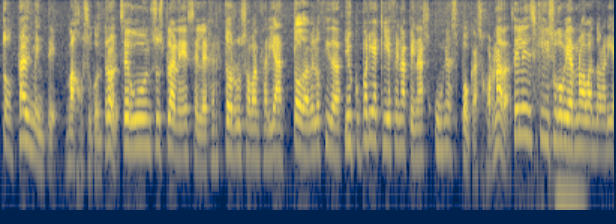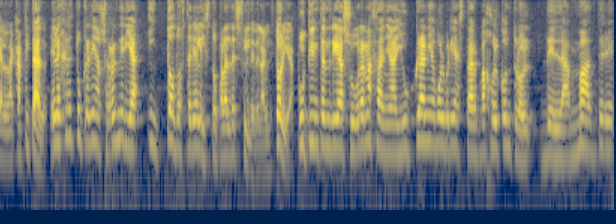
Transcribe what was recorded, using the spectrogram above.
totalmente bajo su control. Según sus planes, el ejército ruso avanzaría a toda velocidad y ocuparía Kiev en apenas unas pocas jornadas. Zelensky y su gobierno abandonarían la capital, el ejército ucraniano se rendiría y todo estaría listo para el desfile de la victoria. Putin tendría su gran hazaña y Ucrania volvería a estar bajo el control de la madre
